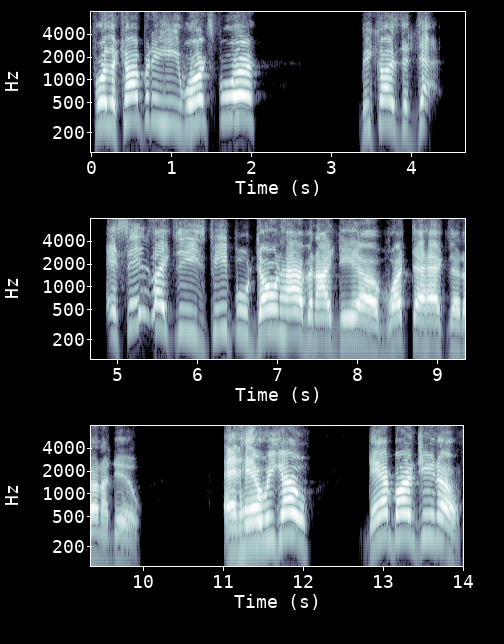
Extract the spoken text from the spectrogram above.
for the company he works for because the de- it seems like these people don't have an idea of what the heck they're gonna do. And here we go. Dan Bongino.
